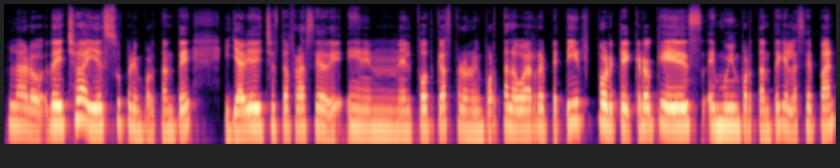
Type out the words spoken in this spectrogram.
Claro, de hecho ahí es súper importante y ya había dicho esta frase en el podcast, pero no importa, la voy a repetir porque creo que es eh, muy importante que la sepan.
